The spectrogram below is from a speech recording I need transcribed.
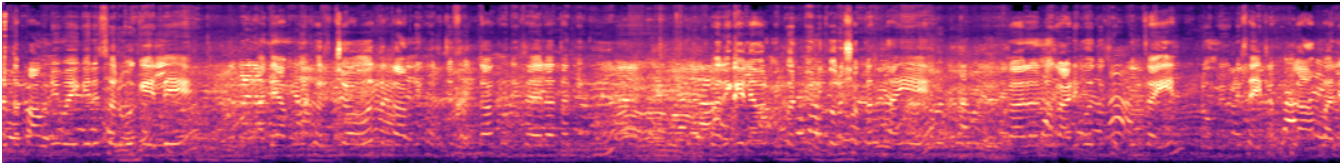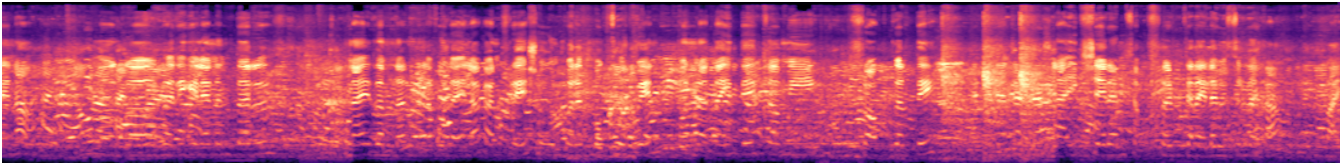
आता पाहुणे वगैरे सर्व गेले. आणि आम्ही घरचे आहोत आता आम्ही घरचे सुद्धा घरी जायला आता निघू. घरी गेल्यावर मी कंटिन्यू करू शकत नाही आहे कारण गाडीमध्ये झोपून जाईल डोंबिवली साईडला खूप लांब आले ना. मग घरी गेल्यानंतर नाही जमणार मला बोलायला कारण फ्रेश होऊन परत मग झोपेन. म्हणून आता इथेच मी स्टॉप करते. लाईक शेअर आणि सबस्क्राईब करायला विसरू नका. बाय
